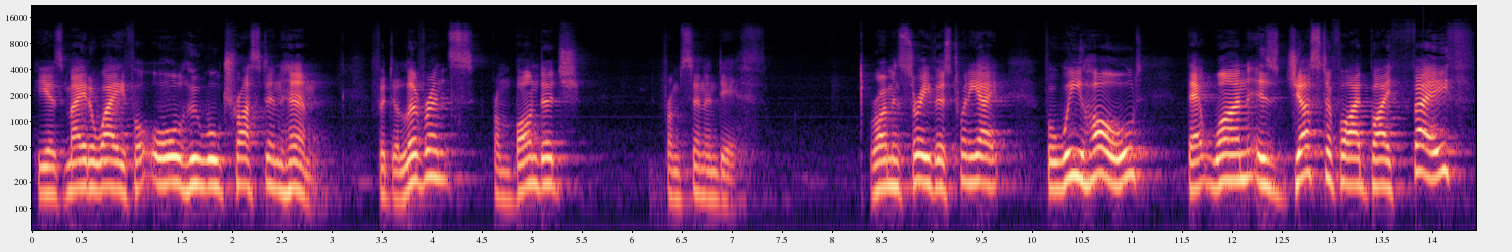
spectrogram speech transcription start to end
He has made a way for all who will trust in Him for deliverance from bondage, from sin and death. Romans 3, verse 28 for we hold that one is justified by faith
